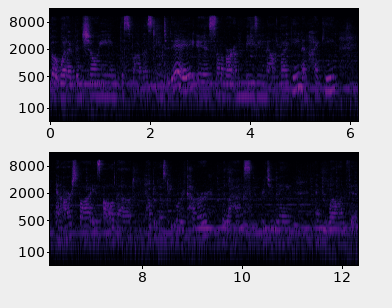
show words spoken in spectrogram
but what I've been showing the Spa Buzz team today is some of our amazing mountain biking and hiking and our spa is all about helping those people recover, relax, rejuvenate, and be well and fit.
